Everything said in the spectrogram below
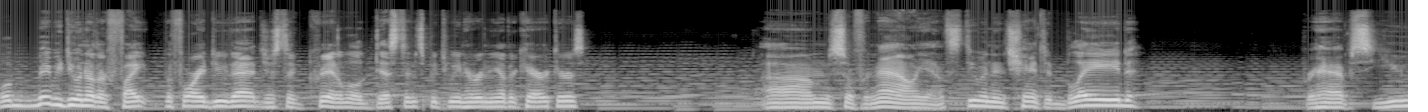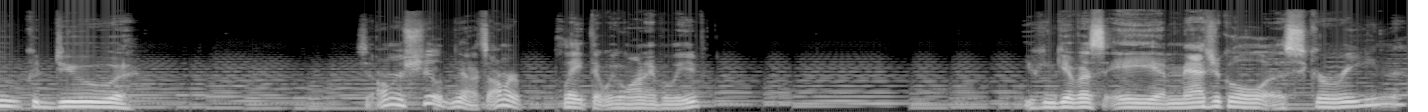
We'll maybe do another fight before I do that, just to create a little distance between her and the other characters. Um, so for now, yeah, let's do an enchanted blade. Perhaps you could do... Is it armor shield? No, it's armor plate that we want, I believe. You can give us a magical uh, screen.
